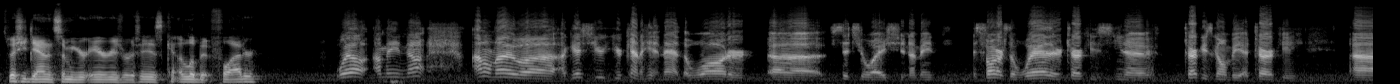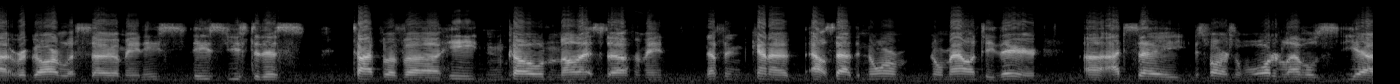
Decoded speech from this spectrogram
especially down in some of your areas where it is a little bit flatter? Well, I mean, not. I don't know. Uh, I guess you're you're kind of hitting at the water uh, situation. I mean, as far as the weather, turkey's you know turkey's going to be a turkey uh, regardless. So I mean, he's he's used to this type of uh, heat and cold and all that stuff. I mean, nothing kind of outside the norm normality there. Uh, I'd say as far as the water levels, yeah,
